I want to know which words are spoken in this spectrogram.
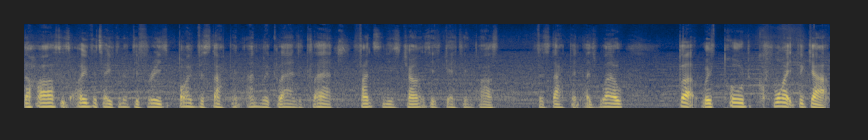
the Haas is overtaken of Vries by Verstappen and Leclerc. Leclerc fancying his chances getting past Verstappen as well. But we've pulled quite the gap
